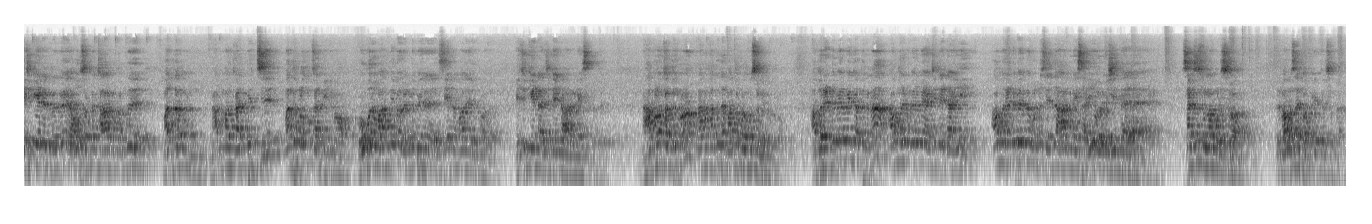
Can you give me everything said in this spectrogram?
எஜுகேட்டட்ன்றது அவர் சொன்ன காரணம் வந்து மற்ற நம்ம கற்பிச்சு மற்றவங்களுக்கும் கற்பிக்கணும். ஒவ்வொரு வார்த்தையிலும் ரெண்டு பேர் சேர்ந்த மாதிரி இருக்கும் அது. எஜுகேட் அஜிடேட் ஆர்கனைஸ்ன்றது நாமளும் கற்றுக்கணும் நம்ம கத்துதை மற்றவங்களுக்கும் சொல்லிக் கொடுக்கணும். அப்போ ரெண்டு பேருமே கற்றுக்கினா அவங்க ரெண்டு பேருமே அஜிடேட் ஆகி அவங்க ரெண்டு பேருமே ஒன்று சேர்ந்து ஆர்கனைஸ் ஆகி ஒரு விஷயத்த சக்ஸஸ்ஃபுல்லாக முடிச்சிருவாங்க. இது பாபா சாஹிப் அம்பேத்கர் சொல்கிறார்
